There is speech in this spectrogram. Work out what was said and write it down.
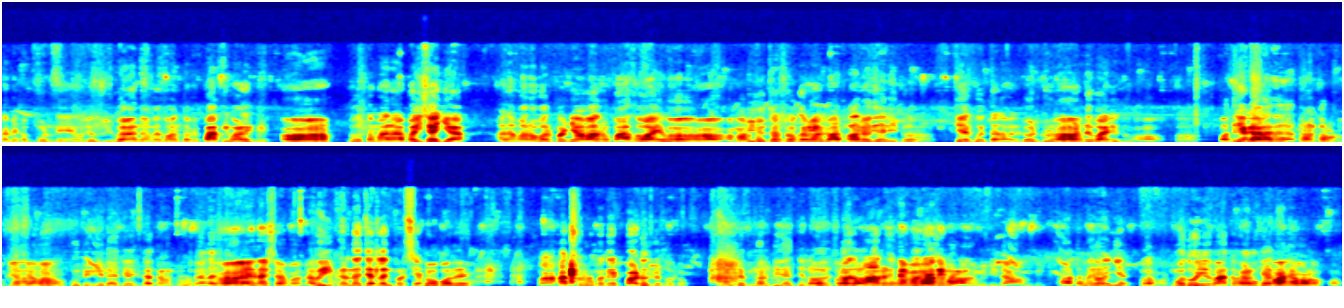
તમે હબગુણ ને ઓલો વિવાહનો અમે જોન તમે પાછી વાળી છે. જો તમારા પૈસા ગયા અને અમારો વરપણ્યાવાનો પાછો આવ્યો. બીજું તો શું કરવાનું? વાત આવી છે નહીં તો છે ગોતા દોઢ કરોડ. મંડપ આવ્યો હતું. હા. હા. પત્રિકાના ત્રણ કરોડ રૂપિયા સીધા ત્રણ કરોડ થયા ને એના હવે ઈ ઘરના ચેટલા ને ભરશે? તો પછી? સાત કરોડ મને પાડો જ બેઠો હતો. મંડપના ને બીજા ચેલો? તમે વાતે વાળો તમે દીધા આમ બી. હા તમે તો અહીંયા મો તો એ વાત વાળો.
